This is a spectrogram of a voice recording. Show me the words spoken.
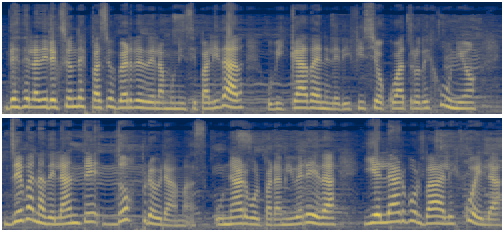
Desde la Dirección de Espacios Verdes de la Municipalidad, ubicada en el edificio 4 de junio, llevan adelante dos programas, Un árbol para mi vereda y El árbol va a la escuela,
